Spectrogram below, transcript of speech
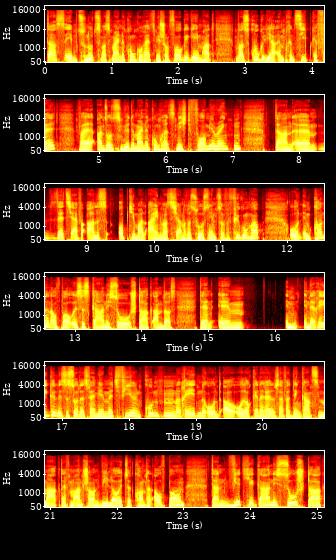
das eben zu nutzen, was meine Konkurrenz mir schon vorgegeben hat, was Google ja im Prinzip gefällt, weil ansonsten würde meine Konkurrenz nicht vor mir ranken, dann ähm, setze ich einfach alles optimal ein, was ich an Ressourcen eben zur Verfügung habe. Und im Contentaufbau ist es gar nicht so stark anders, denn im in, in der Regel ist es so, dass wenn wir mit vielen Kunden reden und oder auch generell uns einfach den ganzen Markt einfach mal anschauen, wie Leute Content aufbauen, dann wird hier gar nicht so stark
